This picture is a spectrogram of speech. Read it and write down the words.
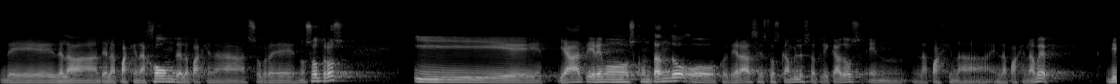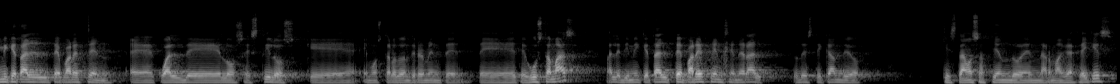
de, la, de, la, página home, de la página sobre nosotros. Y ya te iremos contando o verás estos cambios aplicados en, en, la, página, en la página web. Dime qué tal te parecen, eh, cuál de los estilos que he mostrado anteriormente te, gusta más, ¿vale? Dime qué tal te parece en general todo este cambio que estamos haciendo en Armaga FX.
